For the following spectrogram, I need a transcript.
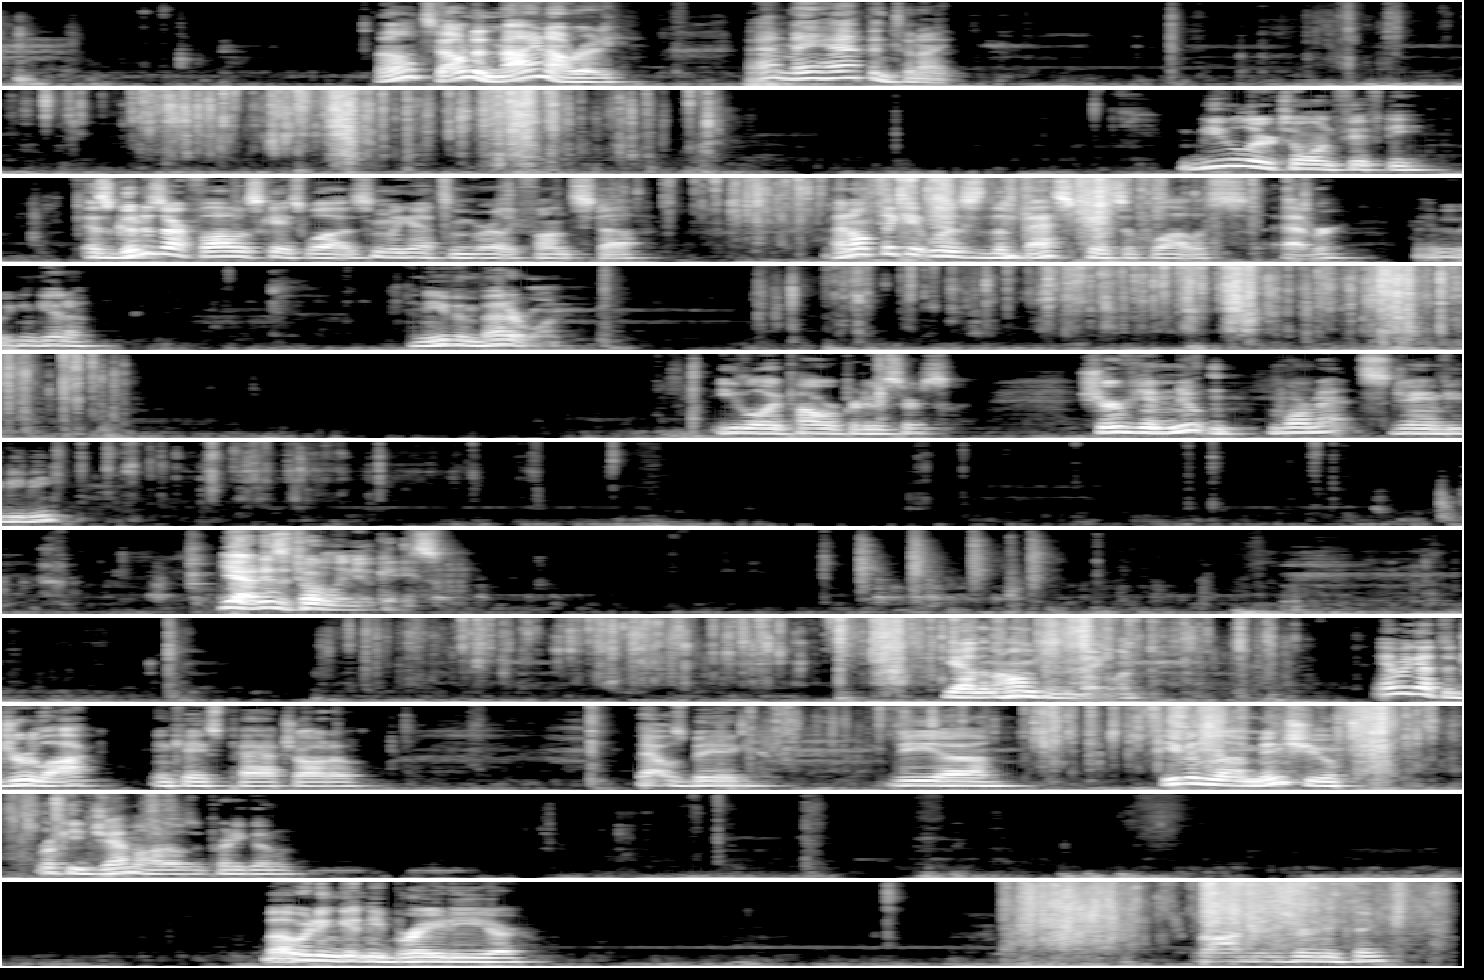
Well, it's down to nine already. That may happen tonight. Buehler to 150. As good as our Flawless case was, and we got some really fun stuff, I don't think it was the best case of Flawless ever. Maybe we can get a an even better one. Eloy Power Producers. Shervyen Newton, more Mets, JMBBB. Yeah, it is a totally new case. Yeah, the Mahomes is a big one. And we got the Drew Lock in case patch auto. That was big. The uh, even the Minshew rookie gem auto is a pretty good one. But we didn't get any Brady or Rodgers or anything.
